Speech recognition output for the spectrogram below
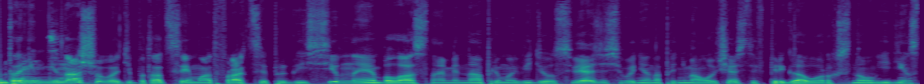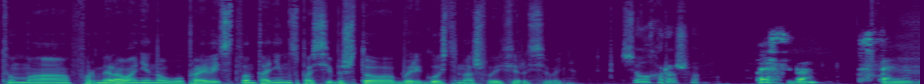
Антонина Нинашева, депутат Сейма от фракции «Прогрессивные», была с нами на прямой видеосвязи. Сегодня она принимала участие в переговорах с новым единством о формировании нового правительства. Антонина, спасибо, что были гостем нашего эфира сегодня. Всего хорошего. Спасибо. Станем.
